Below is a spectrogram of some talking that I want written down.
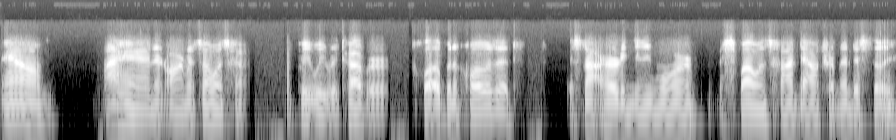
now my hand and arm is almost completely recovered. I Open and close it. It's not hurting anymore. The swelling's gone down tremendously.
